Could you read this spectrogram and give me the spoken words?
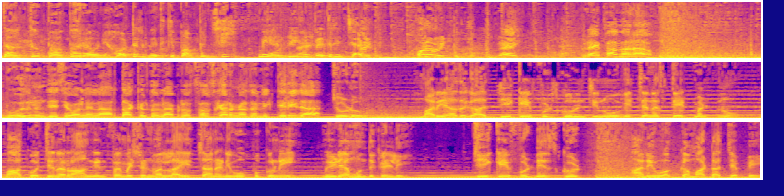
దాంతో పాపారావుని హోటల్ మీదకి పంపించి మీ అన్నయ్యని బెదిరించాడు. భోజనం చేసే వాళ్ళని అర్ధాకలతో లేపడం సంస్కారం కదా నీకు తెలీదా? చూడు మర్యాదగా జీకే ఫుడ్స్ గురించి నువ్వు ఇచ్చిన స్టేట్మెంట్ను మాకొచ్చిన రాంగ్ ఇన్ఫర్మేషన్ వల్ల ఇచ్చానని ఒప్పుకుని మీడియా ముందుకెళ్ళి జీకే ఫుడ్ ఇస్ గుడ్ అని ఒక్క మాట చెప్పే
